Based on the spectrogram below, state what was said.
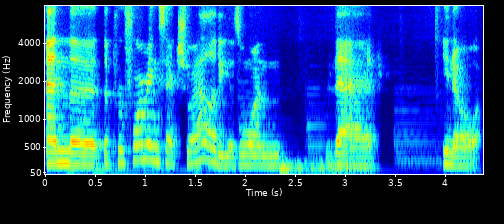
And the the performing sexuality is one that you know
